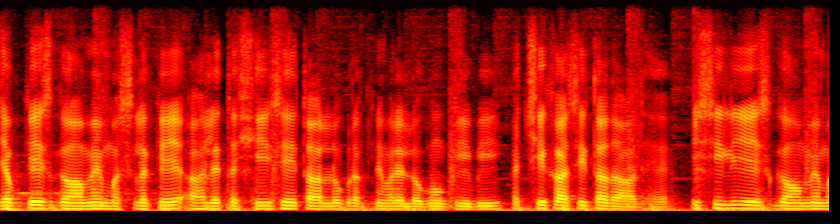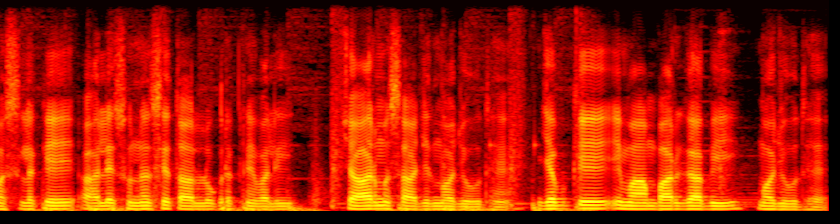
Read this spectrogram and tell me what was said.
जबकि इस गाँव में मसल के अहल तशी से ताल्लुक रखने वाले लोगों की भी अच्छी खासी तादाद है। इसीलिए इस गाँव में मसल के अहल सुन्नत से ताल्लुक रखने वाली चार मसाजिद मौजूद हैं, जबकि इमाम बारगा भी मौजूद है।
